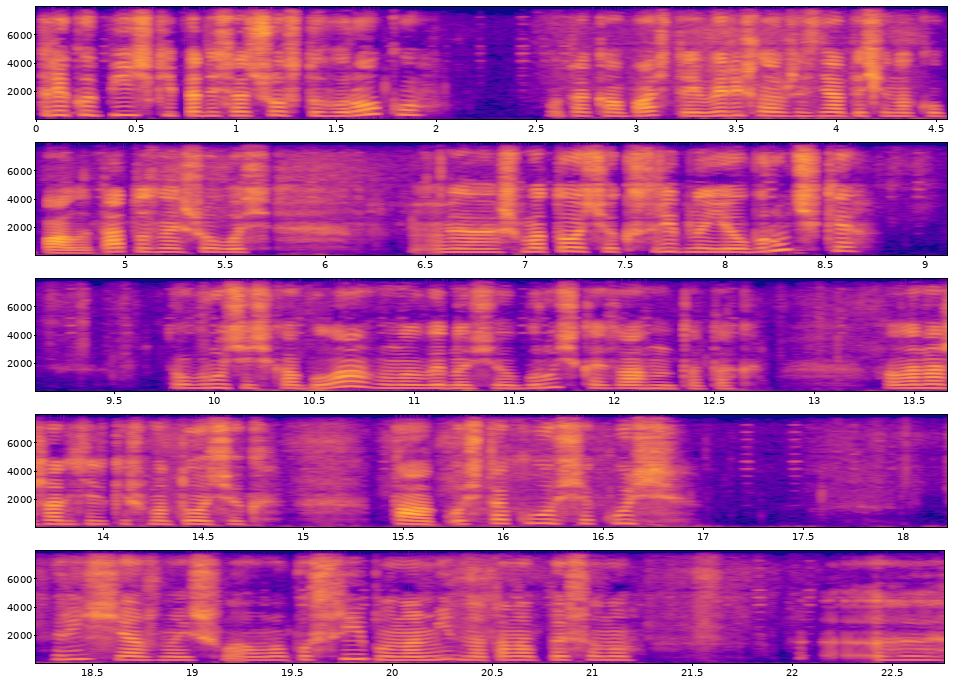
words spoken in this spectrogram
3 копійки 56-го року. Отака, бачите, і вирішила вже зняти, що накопали. Тато знайшов ось е, шматочок срібної обручки. Обручечка була, воно видно, що обручка загнута так. Але, на жаль, тільки шматочок. Так, ось таку ось якусь річ я знайшла. Вона посріблена, мідна, та написано е,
